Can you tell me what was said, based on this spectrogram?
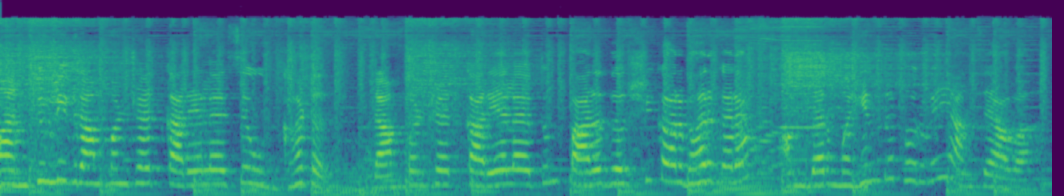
मानकिवली ग्रामपंचायत कार्यालयाचे उद्घाटन. ग्रामपंचायत कार्यालयातून पारदर्शी कारभार करा. आमदार महेंद्र थोरवे यांचे आवाहन.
